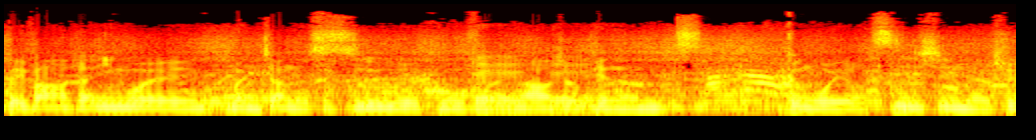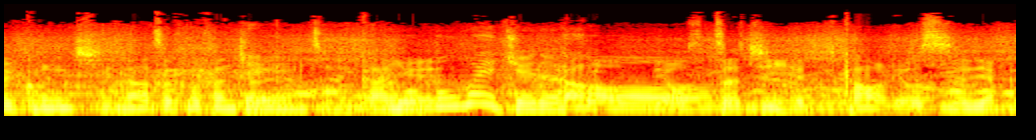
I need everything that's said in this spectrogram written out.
对方好像因为门将的失误的部分，然后就变成更为有自信的去攻击。那这部分教练怎么看？我不会觉得刚好流这季也刚好流失两个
